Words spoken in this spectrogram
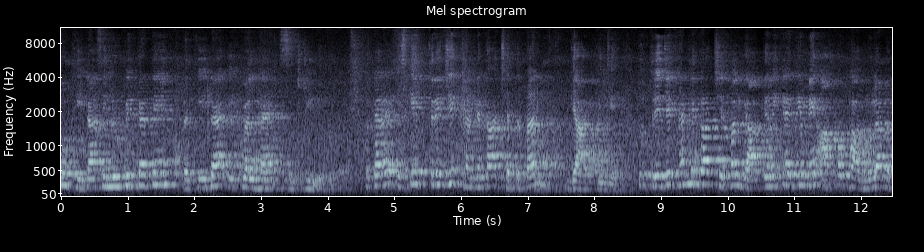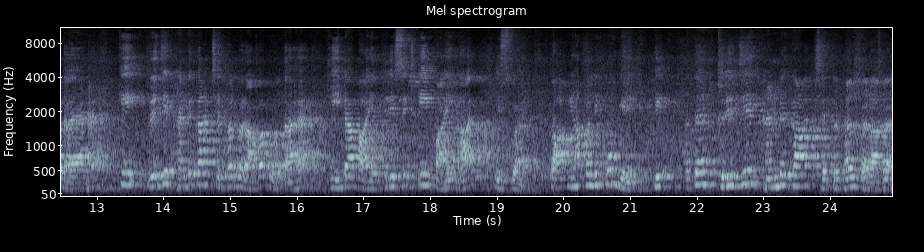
को थीटा से निरूपित करते हैं तो थीटा इक्वल है 60 डिग्री। तो कह रहे हैं इसके त्रिज्य खंड का क्षेत्रफल ज्ञात कीजिए। तो त्रिज्य खंड का क्षेत्रफल ज्ञात करने के लिए हमने आपको फार्मूला बताया है कि त्रिज्य खंड का क्षेत्रफल बराबर होता है theta by three sixty pi R square तो आप यहाँ पर लिखोगे कि अतः त्रिज्य खंड का क्षेत्रफल बराबर।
